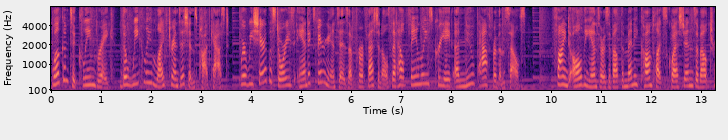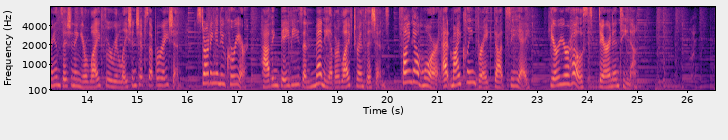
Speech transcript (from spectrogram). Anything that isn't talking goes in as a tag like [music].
Welcome to Clean Break, the weekly life transitions podcast, where we share the stories and experiences of professionals that help families create a new path for themselves. Find all the answers about the many complex questions about transitioning your life through relationship separation, starting a new career, having babies, and many other life transitions. Find out more at mycleanbreak.ca. Here are your hosts, Darren and Tina.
